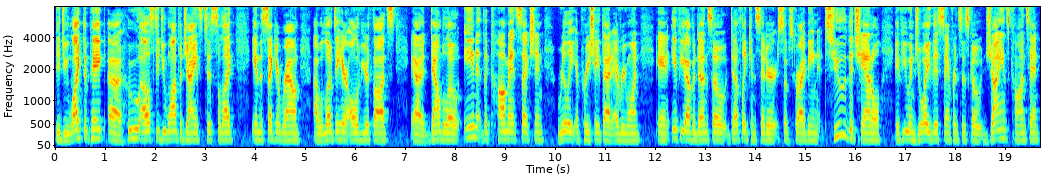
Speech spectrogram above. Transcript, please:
Did you like the pick? Uh, who else did you want the Giants to select in the second round? I would love to hear all of your thoughts uh, down below in the comment section. Really appreciate that, everyone. And if you haven't done so, definitely consider subscribing to the channel. If you enjoy this San Francisco Giants content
